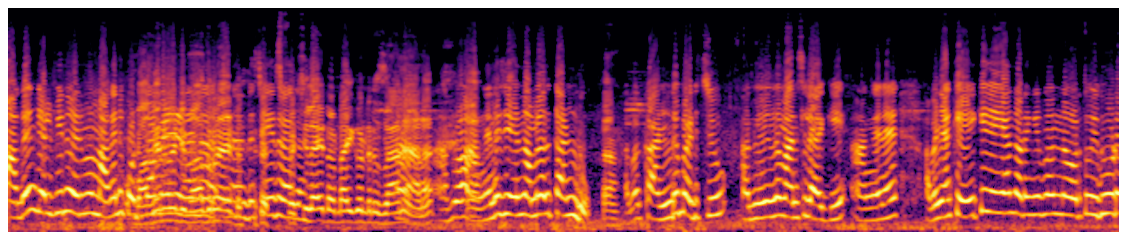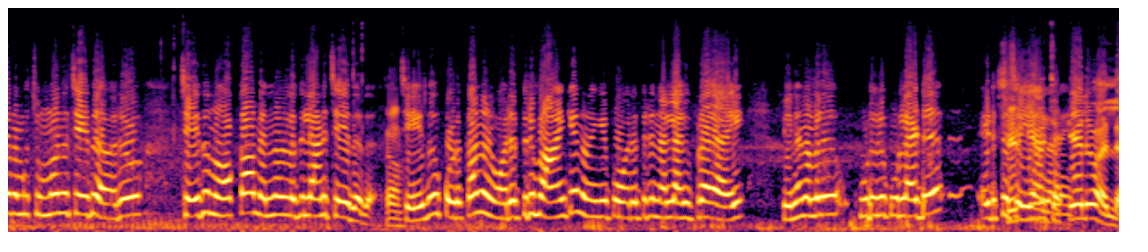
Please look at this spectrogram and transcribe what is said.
മകൻ ഗൾഫിൽ നിന്ന് വരുമ്പോ മകന് കൊടുക്കാൻ സാധനമാണ്. അപ്പൊ അങ്ങനെ ചെയ്യുന്ന നമ്മളത് കണ്ടു. അപ്പൊ കണ്ടു പഠിച്ചു. അതിൽ നിന്ന് മനസ്സിലാക്കി. അങ്ങനെ അപ്പൊ ഞാൻ കേക്ക് ചെയ്യാൻ തുടങ്ങിയപ്പോ ഓർത്തു ഇതുകൂടെ നമുക്ക് ചുമ്മാ ഒന്ന് ചെയ്ത് ഒരു ചെയ്ത് നോക്കാം എന്നുള്ളതിലാണ് ചെയ്തത്. ചെയ്ത് കൊടുക്കാൻ. ഓരോരുത്തർ വാങ്ങിക്കാൻ തുടങ്ങിയപ്പോ ഓരോരുത്തർ നല്ല അഭിപ്രായമായി. പിന്നെ നമ്മൾ കൂടുതൽ കൂടുതലായിട്ട് എടുത്ത് ചെയ്യാൻ അല്ല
